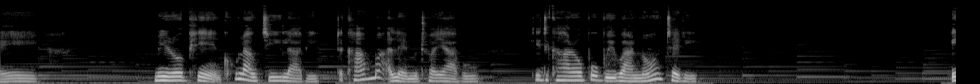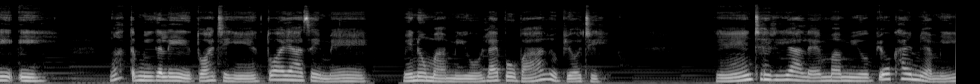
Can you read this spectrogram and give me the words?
တယ်မေတို့ဖြင့်ခုလောက်ကြီးလာပြီးတခါမှအလဲမထွက်ရဘူးဒီတခါတော့ပို့ပေးပါနော်တတိအေးအေးငါသမီးကလေးကိုသွားချင်ရင်သွားရစိတ်မယ်မင်းတို့မမီကိုလိုက်ပို့ပါလို့ပြောကြည့် ဟင်တတိကလည်းမမီကိုပြောခိုင်းမြန်ပြီ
